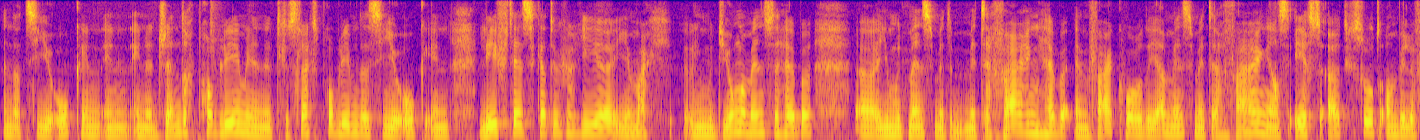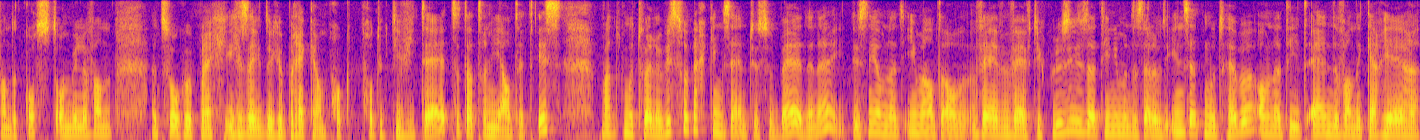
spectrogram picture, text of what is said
En dat zie je ook in, in, in het genderprobleem, in het geslachtsprobleem. Dat zie je ook in leeftijdscategorieën. Je, mag, je moet jonge mensen hebben, uh, je moet mensen met, met ervaring hebben. En vaak worden ja, mensen met ervaring als eerste uitgesloten omwille van de kost, omwille van het zo gezegde gebrek aan productiviteit, dat er niet altijd is. Maar het moet wel een wisselwerking zijn tussen beiden. Hè. Het is niet omdat iemand al 55 plus is dat hij niet dezelfde inzet moet hebben, omdat hij het einde van de carrière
